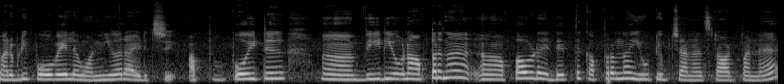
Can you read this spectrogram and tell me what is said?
மறுபடியும் போவே இல்லை. ஒன் இயர் ஆயிடுச்சு. அப்போ போயிட்டு வீடியோ நான் அப்புறம் தான் அப்பாவோட டெத்துக்கு அப்புறம் தான் யூடியூப் சேனல் ஸ்டார்ட் பண்ணேன்.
